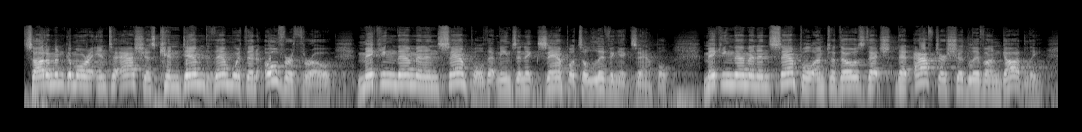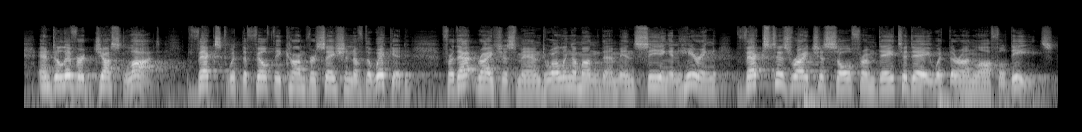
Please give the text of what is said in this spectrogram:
Sodom and Gomorrah into ashes, condemned them with an overthrow, making them an ensample. That means an example, it's a living example. Making them an ensample unto those that, sh- that after should live ungodly, and delivered just Lot, vexed with the filthy conversation of the wicked. For that righteous man dwelling among them, in seeing and hearing, vexed his righteous soul from day to day with their unlawful deeds.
